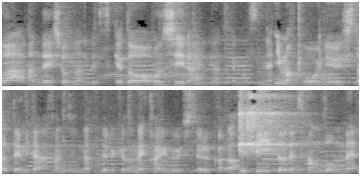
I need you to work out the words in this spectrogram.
はファンデーションなんですけどコンシーラーになってますね。今購入したてみたいな感じになってるけどね開封してるから。リピートで3本目。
